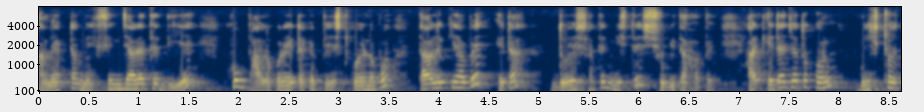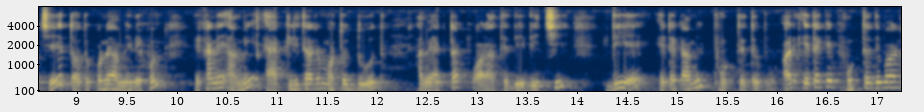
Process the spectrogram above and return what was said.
আমি একটা মিক্সিং জারেতে দিয়ে খুব ভালো করে এটাকে পেস্ট করে নেব। তাহলে কি হবে? এটা দইয়ের সাথে মিশতে সুবিধা হবে। আর এটা যতক্ষণ মিক্সড হচ্ছে, ততক্ষণে আমি দেখুন, এখানে আমি এক লিটারের মতো দুধ আমি একটা কড়াতে দিয়ে দিচ্ছি। দিয়ে এটাকে আমি ফুটতে দেবো। আর এটাকে ফুটতে দেওয়ার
